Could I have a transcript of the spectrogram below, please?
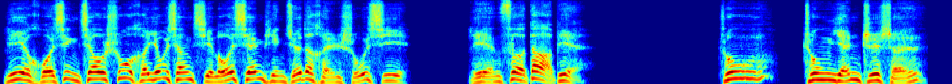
烈火性教书和幽香绮罗仙品觉得很熟悉，脸色大变。中中炎之神，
